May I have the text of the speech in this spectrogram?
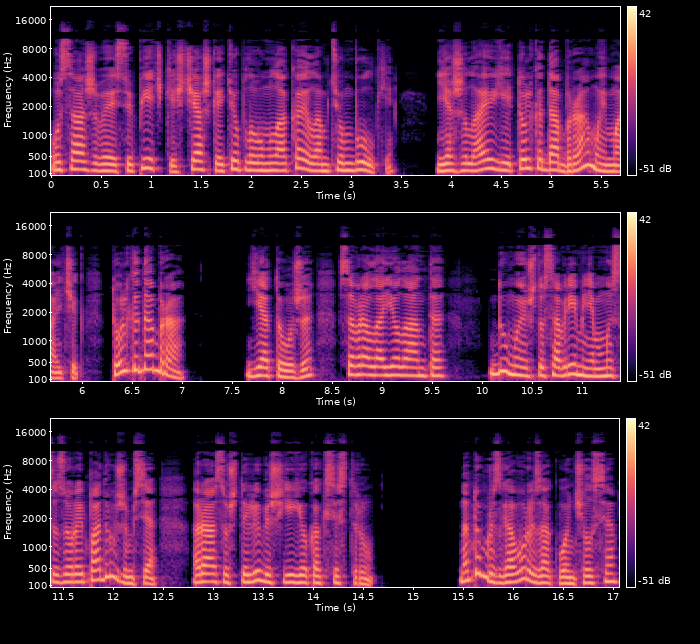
усаживаясь у печки с чашкой теплого молока и ломтем булки. Я желаю ей только добра, мой мальчик, только добра. Я тоже, соврала Йоланта, — Думаю, что со временем мы с Изорой подружимся, раз уж ты любишь ее как сестру». На том разговор и закончился.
